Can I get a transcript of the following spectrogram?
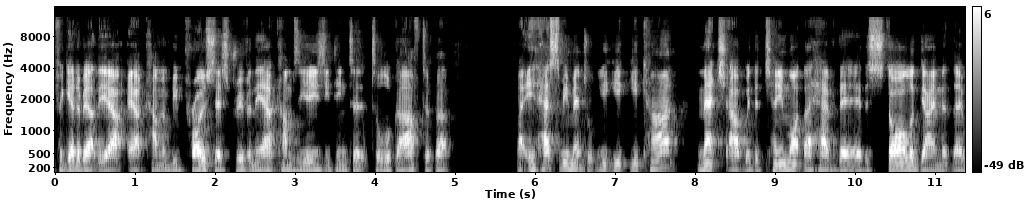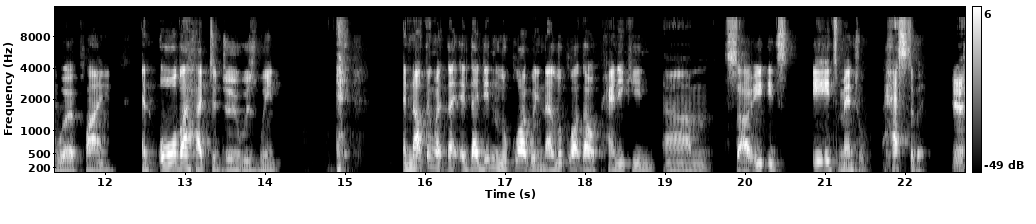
forget about the out, outcome and be process driven. The outcome's the easy thing to to look after, but it has to be mental. You, you, you can't match up with the team like they have there, the style of game that they were playing, and all they had to do was win. and nothing went. They, they didn't look like winning. They looked like they were panicking. Um, so it, it's it, it's mental. It has to be. Yeah.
